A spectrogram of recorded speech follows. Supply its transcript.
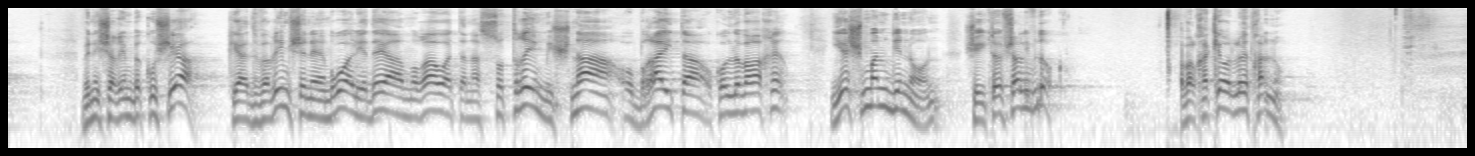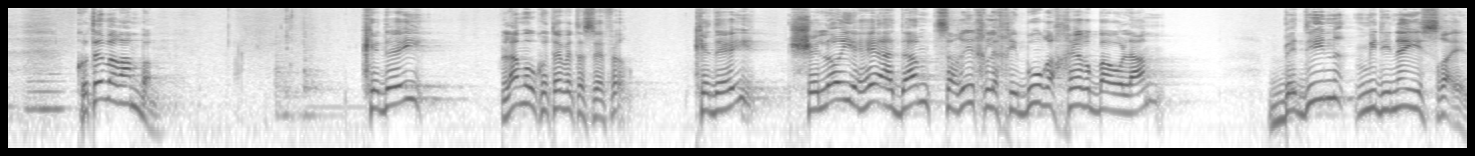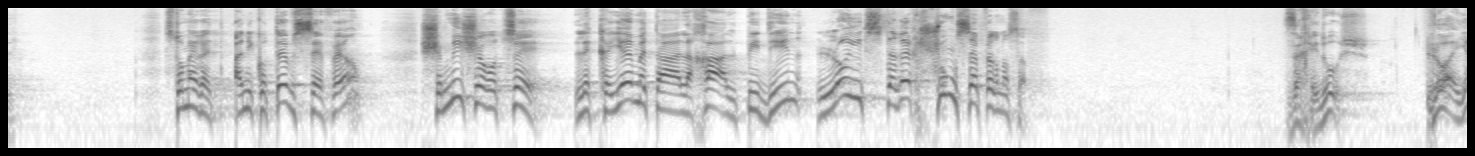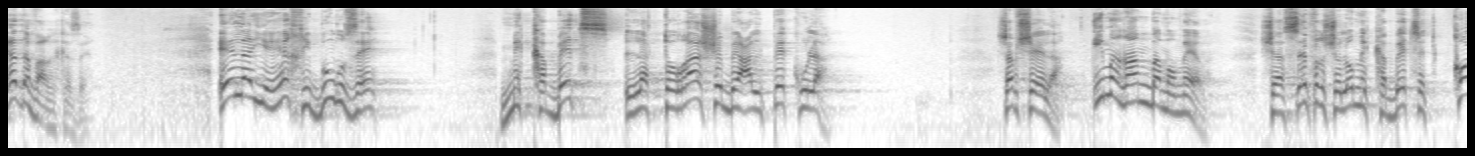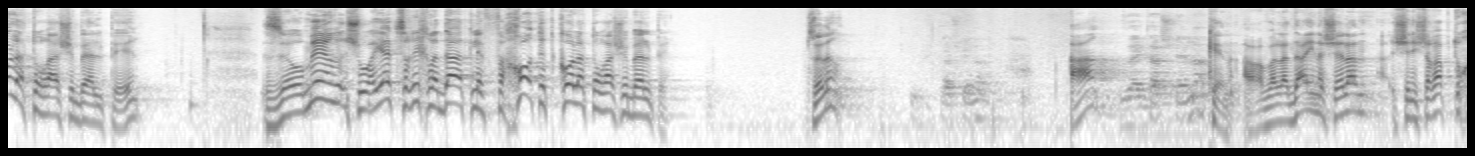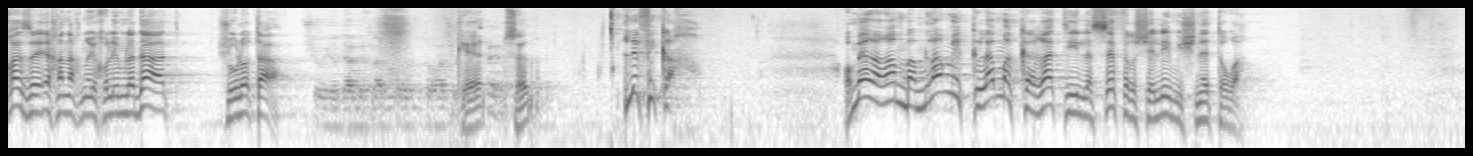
ונשארים בקושייה, כי הדברים שנאמרו על ידי האמורא או התנא סותרים משנה או ברייתא או כל דבר אחר. יש מנגנון שאיתו אפשר לבדוק. אבל חכה, עוד לא התחלנו. כותב הרמב"ם, כדי, למה הוא כותב את הספר? כדי שלא יהא אדם צריך לחיבור אחר בעולם בדין מדיני ישראל. זאת אומרת, אני כותב ספר שמי שרוצה לקיים את ההלכה על פי דין, לא יצטרך שום ספר נוסף. זה חידוש. לא היה דבר כזה. אלא יהא חיבור זה מקבץ לתורה שבעל פה כולה. עכשיו שאלה, אם הרמב"ם אומר שהספר שלו מקבץ את כל התורה שבעל פה, זה אומר שהוא היה צריך לדעת לפחות את כל התורה שבעל פה. בסדר? זו הייתה שאלה. אה? זו הייתה שאלה. כן, אבל עדיין השאלה שנשארה פתוחה זה איך אנחנו יכולים לדעת שהוא לא טעה. שהוא יודע בכלל כל התורה שבעל כן, פה. בסדר. לפיכך, אומר הרמב"ם, למה, למה קראתי לספר שלי משנה תורה?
